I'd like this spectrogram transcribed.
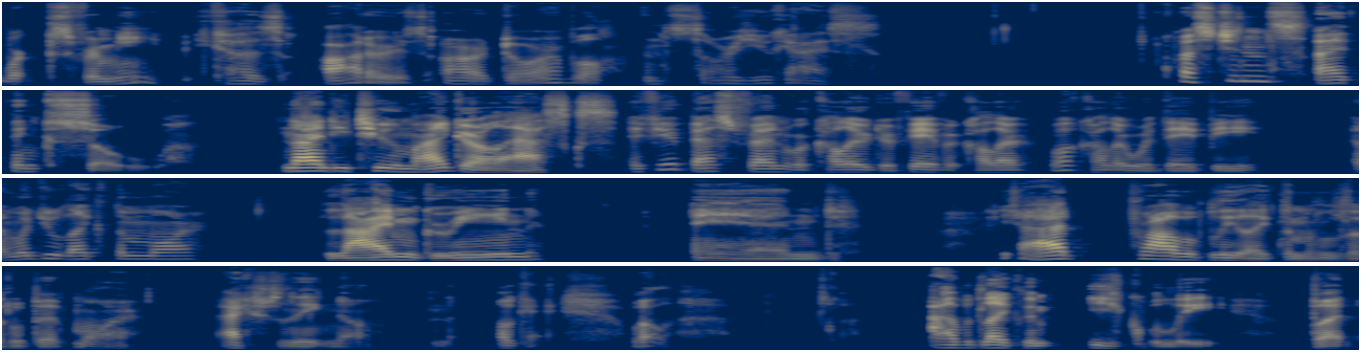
works for me because otters are adorable and so are you guys. Questions? I think so. 92 My Girl asks, If your best friend were colored your favorite color, what color would they be? And would you like them more? Lime green and yeah, I'd probably like them a little bit more. Actually, no. no. Okay. Well, I would like them equally, but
